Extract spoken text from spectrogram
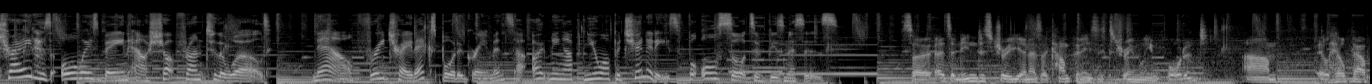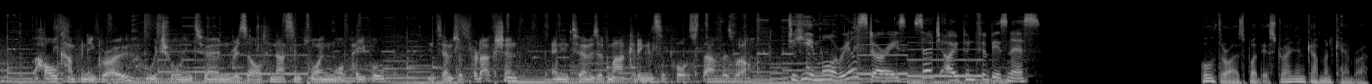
Trade has always been our shopfront to the world. Now, free trade export agreements are opening up new opportunities for all sorts of businesses. So as an industry and as a company is extremely important. Um, it'll help our whole company grow, which will in turn result in us employing more people in terms of production and in terms of marketing and support staff as well. To hear more real stories, search Open for Business. Authorised by the Australian Government, Canberra.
